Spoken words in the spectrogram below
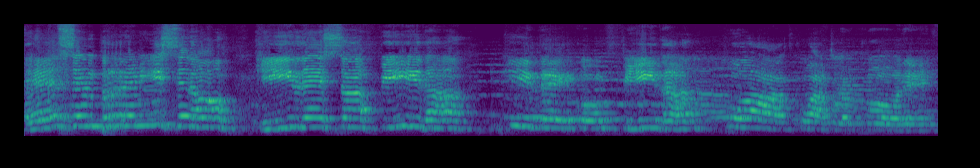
E sempre misero chi dessa s'affida, chi le confida, qua quattro al cuore.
